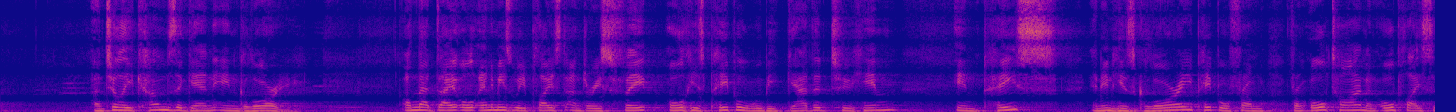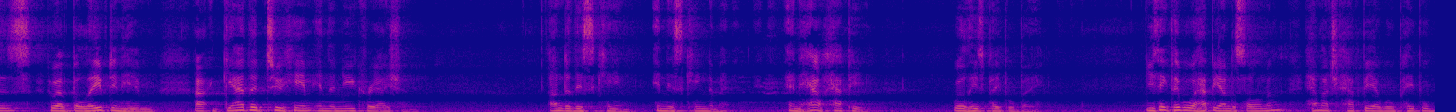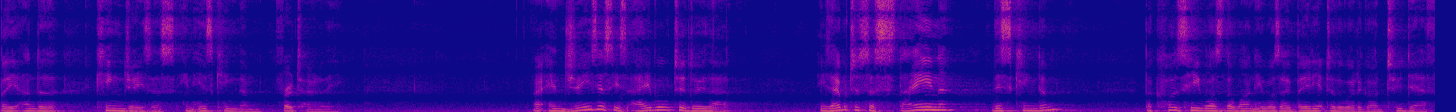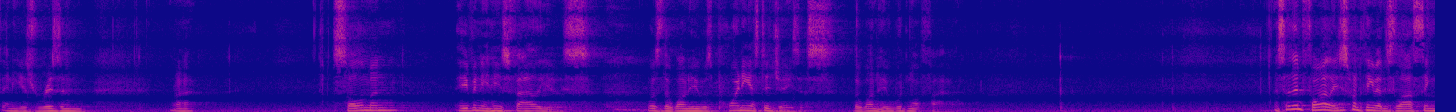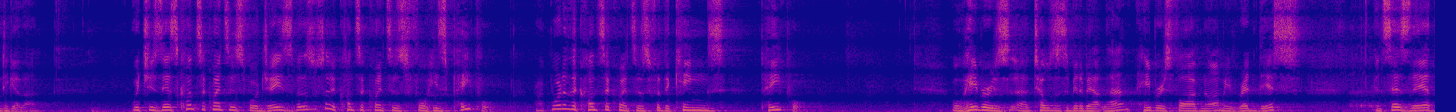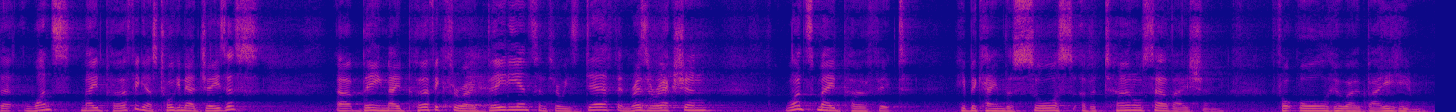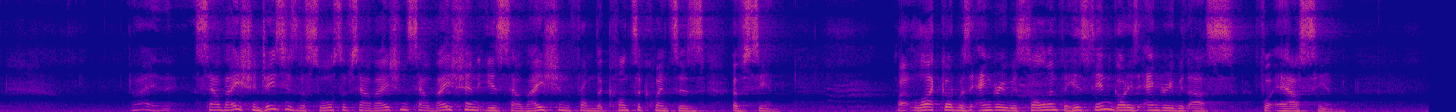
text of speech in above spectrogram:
until he comes again in glory. On that day, all enemies will be placed under his feet, all his people will be gathered to him in peace and in his glory. People from, from all time and all places who have believed in him are gathered to him in the new creation under this king, in this kingdom. And how happy will his people be? You think people were happy under Solomon? How much happier will people be under King Jesus in his kingdom for eternity? Uh, and Jesus is able to do that. He's able to sustain this kingdom because he was the one who was obedient to the word of God to death and he is risen. Right? Solomon, even in his failures, was the one who was pointing us to Jesus, the one who would not fail. And so then finally, I just want to think about this last thing together, which is there's consequences for Jesus, but there's also consequences for his people. Right? What are the consequences for the king's people? Well, Hebrews uh, tells us a bit about that. Hebrews 5 9, we read this. It says there that once made perfect, and it's talking about Jesus uh, being made perfect through obedience and through his death and resurrection, once made perfect, he became the source of eternal salvation for all who obey him. Right? Salvation, Jesus is the source of salvation. Salvation is salvation from the consequences of sin. Right? Like God was angry with Solomon for his sin, God is angry with us for our sin.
